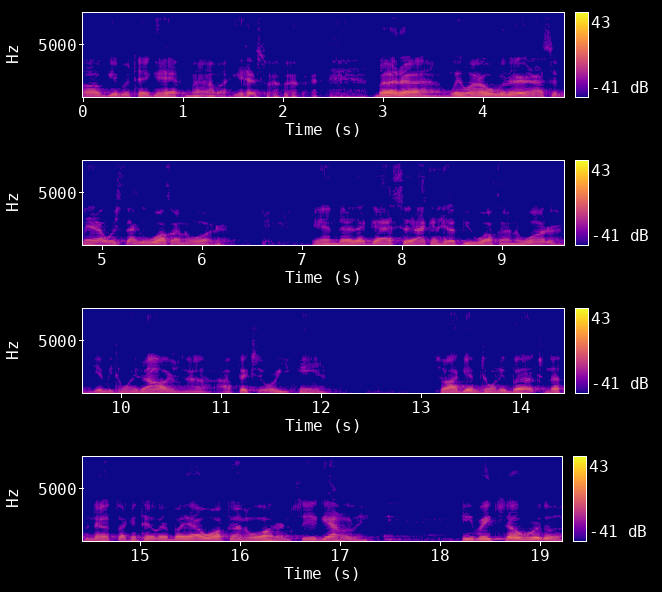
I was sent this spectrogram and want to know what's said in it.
I'll give or take a half mile, I guess. but uh, we went over there and I said, Man, I wish I could walk on the water. And uh, that guy said, I can help you walk on the water. Give me $20 and I'll, I'll fix it where you can. So I gave him 20 bucks, nothing else. I could tell everybody I walked on the water and Sea of Galilee. He reached over the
